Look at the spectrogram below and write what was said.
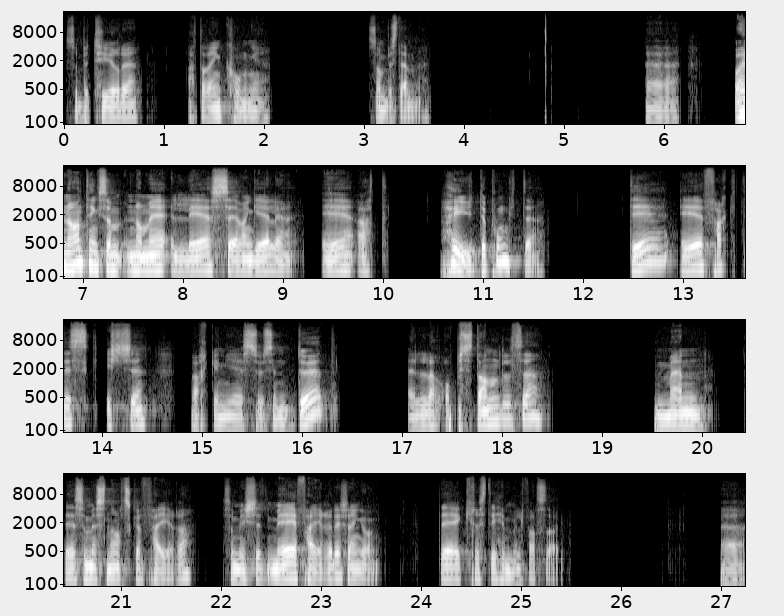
så betyr det at det er en konge som bestemmer. Eh, og En annen ting som når vi leser evangeliet, er at høydepunktet det er faktisk ikke verken Jesus sin død eller oppstandelse, men det som vi snart skal feire. Som ikke, vi feirer det ikke engang. Det er Kristi himmelfartsdag. Eh,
